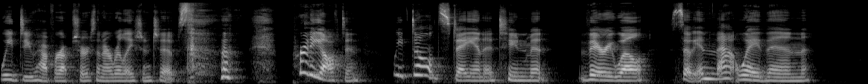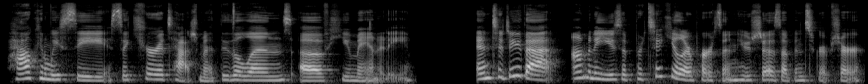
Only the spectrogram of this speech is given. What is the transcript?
We do have ruptures in our relationships pretty often. We don't stay in attunement very well. So, in that way, then, how can we see secure attachment through the lens of humanity? And to do that, I'm going to use a particular person who shows up in scripture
